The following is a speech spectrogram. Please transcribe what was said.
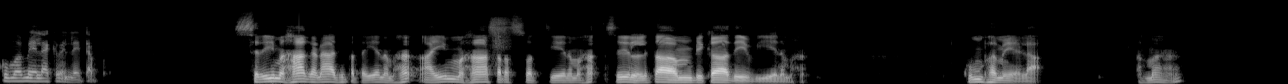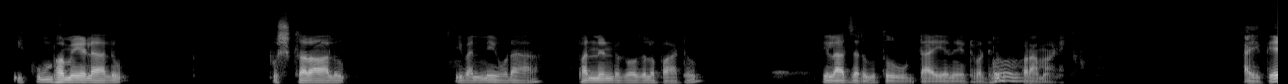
కుంభమేళాకి వెళ్ళేటప్పుడు? శ్రీ మహాగణాధిపతయ నమ. ఐం మహాసరస్వత్యే నమ. శ్రీ లలితాంబికాదేవ్యే నమ. కుంభమేళ. అమ్మ! ఈ కుంభమేళాలు పుష్కరాలు ఇవన్నీ కూడా పన్నెండు రోజుల పాటు ఇలా జరుగుతూ ఉంటాయి అనేటువంటిది. ప్రామాణికం. అయితే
